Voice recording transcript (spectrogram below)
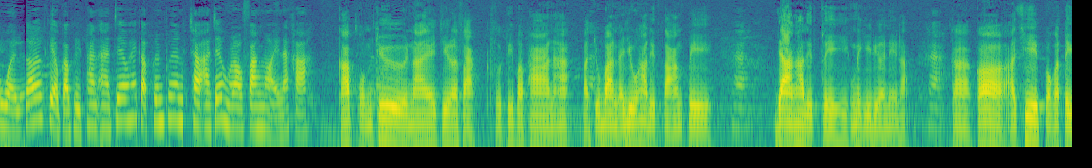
ป่วยหรือแล้วก็เกี่ยวกับผลิตภัณฑ์อาเจลให้กับเพื่อนๆ ชาวอาเจลของเราฟังหน่อยนะคะ ครับผมชื่อนายจิรศักดิ์สุทธิประภานะฮะปัจจุบันอายุ 53 ปีค่ะ ย่าง 54ไม่กี่เดือนนี่แหละค่ะก็ก็อาชีพปกติ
